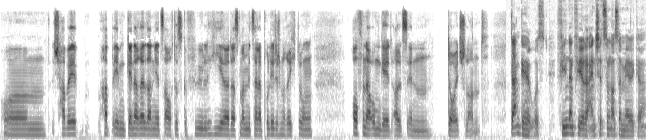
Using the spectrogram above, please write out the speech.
Um, ich habe, habe eben generell dann jetzt auch das Gefühl hier, dass man mit seiner politischen Richtung offener umgeht als in Deutschland. Danke, Herr Rust. Vielen Dank für Ihre Einschätzung aus Amerika.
